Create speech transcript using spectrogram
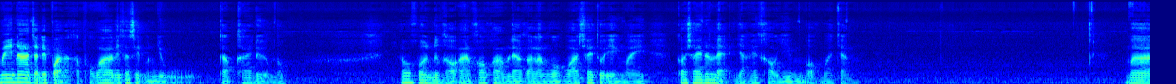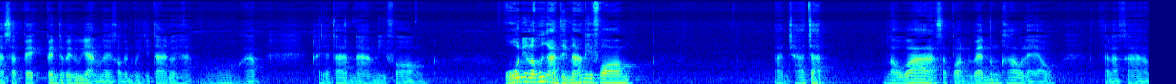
ไม่น่าจะได้ปล่อยหรอกครับ เพราะว่าลิขสิทธิ์มันอยู่กับค่ายเดิมเนาะถ้าคนหนึ่งเขาอ่านข้อความแล้วกำลังงงว่าใช่ตัวเองไหม ก็ใช่นั่นแหละ อยากให้เขายิ้มออกมาจัง มาสเปคเป็นสเปคทุกอย่างเลยเขาเป็นมือกีตาร์ด้วยฮะ โอ้ครับใครจะต้านน้ำมีฟองโอ้นี่เราเพิ่งอ่านถึงน้ำมีฟอง อ่านช้าจัด เราว่าสปอนแว่นต้องเข้าแล้ว สารคาม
